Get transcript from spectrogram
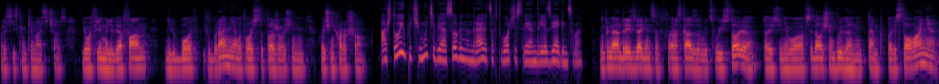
в российском кино сейчас. Его фильмы «Левиафан», «Нелюбовь». Как бы ранее его творчество тоже очень, очень хорошо. А что и почему тебе особенно нравится в творчестве Андрея Звягинцева? Например, Андрей Звягинцев рассказывает свою историю, то есть у него всегда очень выверенный темп повествования,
